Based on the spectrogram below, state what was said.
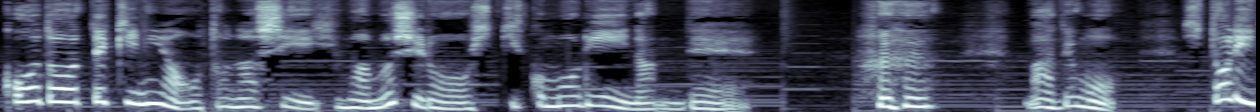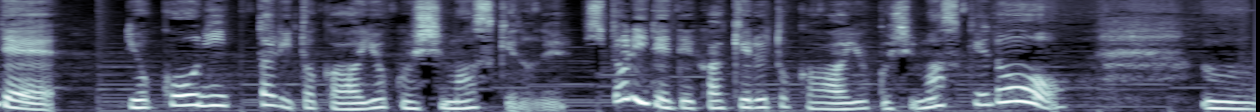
行動的にはおとなしい。まあむしろ引きこもりなんで、まあでも、一人で旅行に行ったりとかはよくしますけどね。一人で出かけるとかはよくしますけど、うん。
